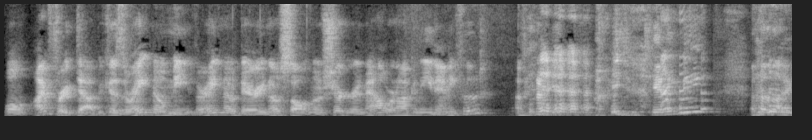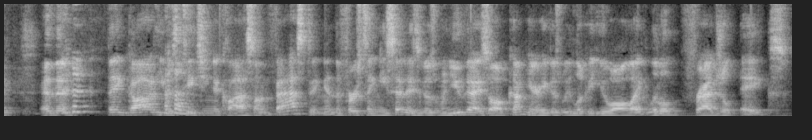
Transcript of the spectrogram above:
Well, I'm freaked out because there ain't no meat, there ain't no dairy, no salt, no sugar, and now we're not going to eat any food? I mean, are, you, are you kidding me? like, and then thank God he was teaching a class on fasting. And the first thing he said is, he goes, when you guys all come here, he goes, we look at you all like little fragile eggs.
